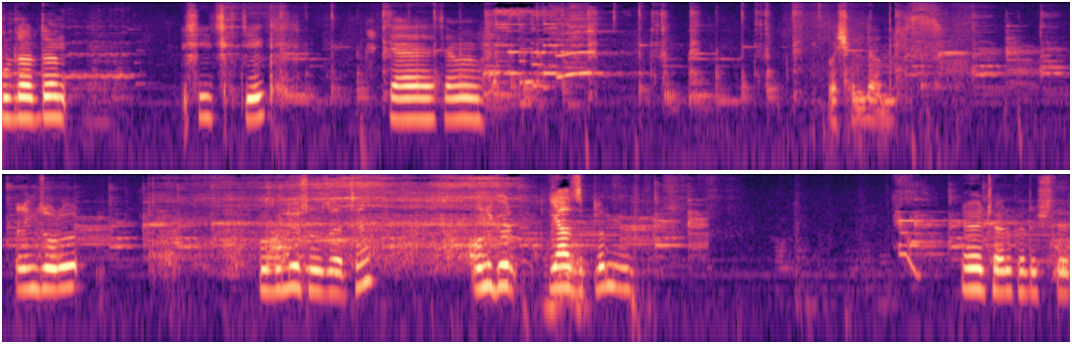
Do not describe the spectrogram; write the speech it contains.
Buralardan şey çıkacak. Ya tamam. Başarılı. En zoru bu biliyorsunuz zaten. Onu gör ya zıplamıyorum. Evet arkadaşlar.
